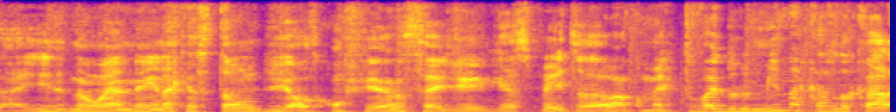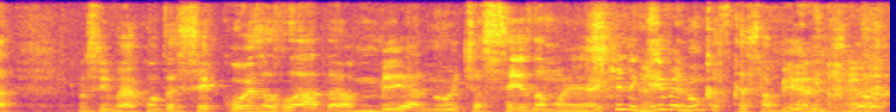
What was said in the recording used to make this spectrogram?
Aí não é nem na questão de autoconfiança e de respeito. Ah, como é que tu vai dormir na casa do cara? Tipo assim, vai acontecer coisas lá da meia-noite às seis da manhã que ninguém vai nunca ficar sabendo, entendeu?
